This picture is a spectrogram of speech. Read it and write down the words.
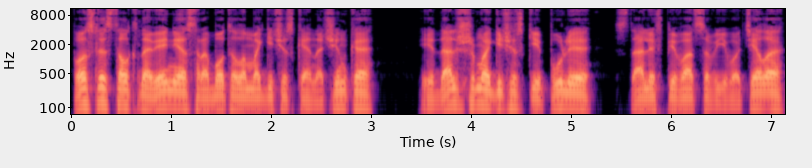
после столкновения сработала магическая начинка, и дальше магические пули стали впиваться в его тело,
